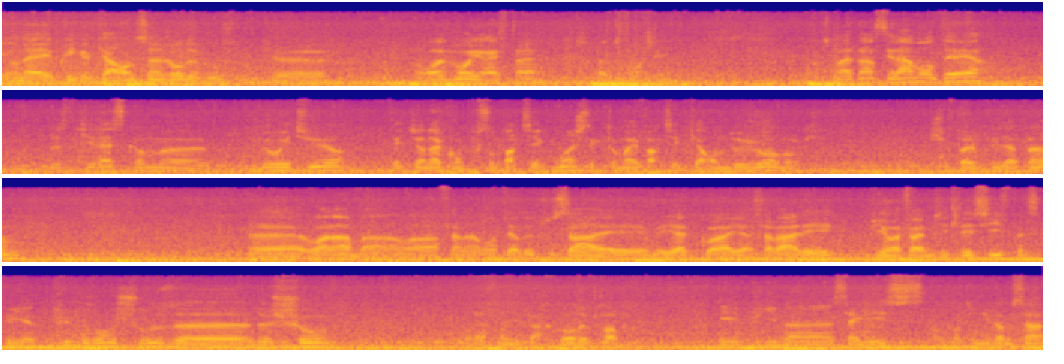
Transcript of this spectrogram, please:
Et on avait pris que 45 jours de bouffe. Donc euh, heureusement, il reste pas de manger. Ce matin, c'est l'inventaire de ce qui reste comme euh, nourriture. Fait qu'il y en a qui sont partis avec moi. Je sais que Thomas est parti avec 42 jours, donc je suis pas le plus à plaindre. Euh, voilà, bah, on va faire l'inventaire de tout ça, et, mais il y a de quoi, ça va aller. Puis on va faire une petite lessive parce qu'il n'y a plus grand chose euh, de chaud pour la fin du parcours, de propre. Et puis ben, ça glisse, on continue comme ça.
